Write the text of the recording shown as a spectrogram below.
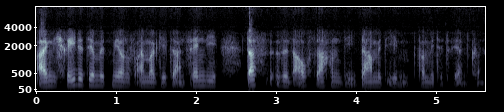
eigentlich redet er mit mir und auf einmal geht er ans Handy. Das sind auch Sachen, die damit eben vermittelt werden können.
